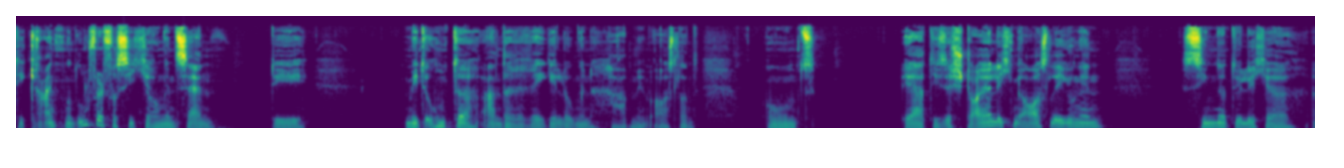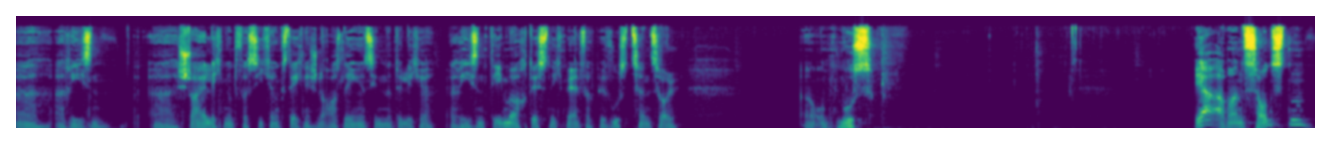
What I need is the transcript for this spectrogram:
die Kranken- und Unfallversicherungen sein, die mitunter andere Regelungen haben im Ausland. Und ja, diese steuerlichen Auslegungen sind natürlich ein, ein, Riesen, äh, steuerlichen und versicherungstechnischen Auslegungen sind natürlich ein, ein Riesenthema, auch das nicht mehr einfach bewusst sein soll äh, und muss. Ja, aber ansonsten,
